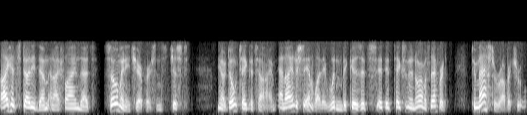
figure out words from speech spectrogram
I had studied them, and I find that so many chairpersons just you know, don't take the time, and I understand why they wouldn't because it's it, it takes an enormous effort to master Robert's rules.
